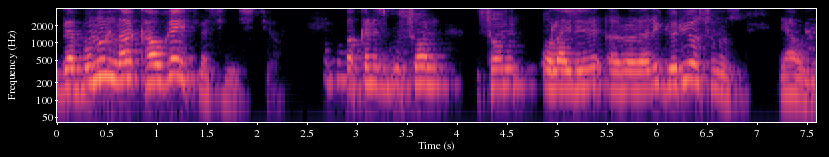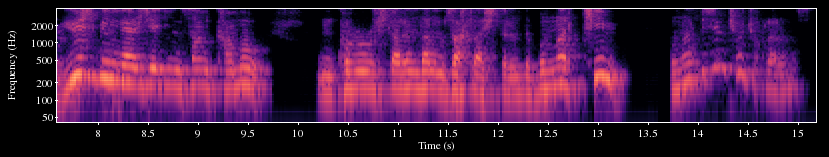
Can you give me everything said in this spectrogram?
ve bununla kavga etmesini istiyor. Bakınız bu son son olayları görüyorsunuz. Ya yüz binlerce insan kamu kuruluşlarından uzaklaştırıldı. Bunlar kim? Bunlar bizim çocuklarımız.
